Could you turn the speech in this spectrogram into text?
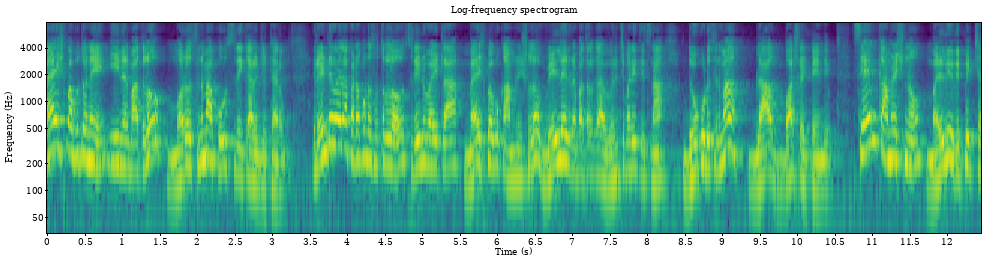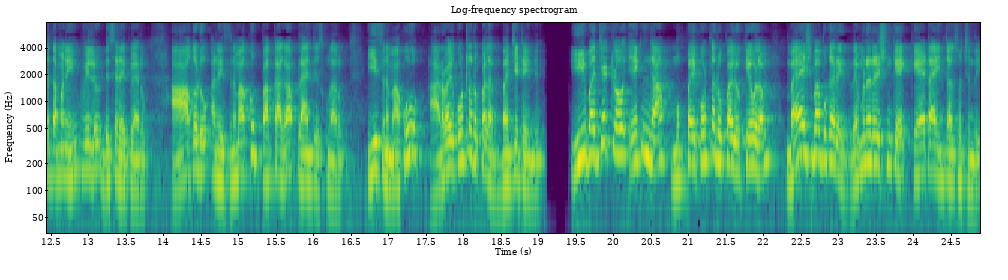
మహేష్ బాబుతోనే ఈ నిర్మాతలు మరో సినిమాకు శ్రీకారం చుట్టారు. రెండు వేల పదకొండు సంవత్సరంలో శ్రీను వైట్ల మహేష్ బాబు కాంబినేషన్లో వెళ్ళే నిర్మాతలుగా వివరించి మరీ తీసిన దూకుడు సినిమా బ్లాక్ బాస్ట్ హిట్ అయింది. సేమ్ కాంబినేషన్ మళ్ళీ రిపీట్ చేద్దామని వీళ్ళు డిసైడ్ అయిపోయారు. ఆగడు అనే సినిమాకు పక్కాగా ప్లాన్ చేసుకున్నారు. ఈ సినిమాకు అరవై కోట్ల రూపాయల బడ్జెట్ అయింది. ఈ బడ్జెట్లో ఏకంగా ముప్పై కోట్ల రూపాయలు కేవలం మహేష్ బాబు గారి రెమ్యునరేషన్కే కేటాయించాల్సి వచ్చింది.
